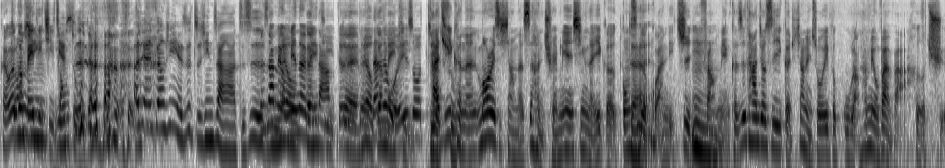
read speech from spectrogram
可能会跟媒体起冲突这样。他现在中心也是执行长啊，只是但是他没有面对媒体，对没有跟媒体。但是我是说，台积可能 Morris 想的是很全面性的一个公司的管理治理方面，可是他就是一个像你说一个孤狼，他没有办法合群，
